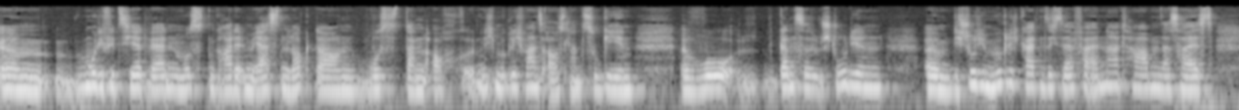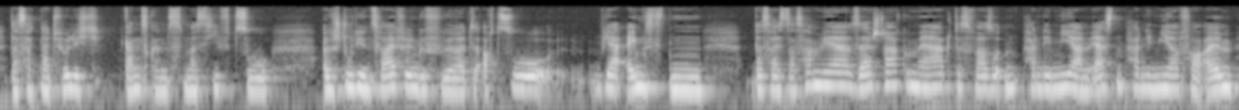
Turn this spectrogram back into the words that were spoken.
ähm, modifiziert werden mussten, gerade im ersten Lockdown, wo es dann auch nicht möglich war, ins Ausland zu gehen, äh, wo ganze Studien, ähm, die Studienmöglichkeiten sich sehr verändert haben. Das heißt, das hat natürlich ganz, ganz massiv zu äh, Studienzweifeln geführt, auch zu ja, Ängsten. Das heißt, das haben wir sehr stark gemerkt. Das war so im Pandemie, im ersten Pandemie vor allem,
